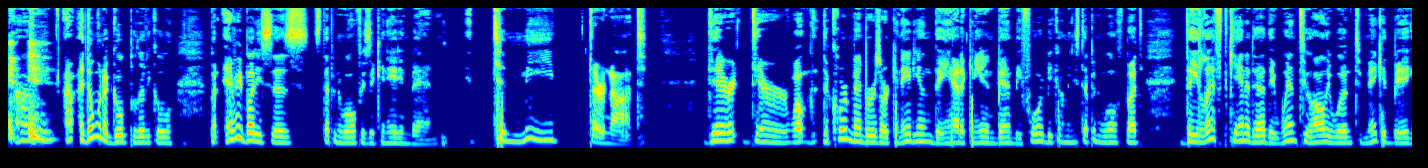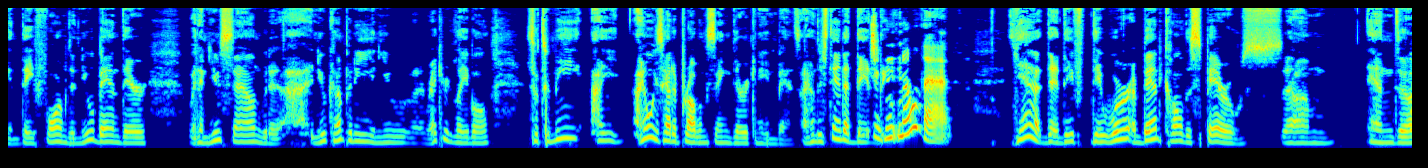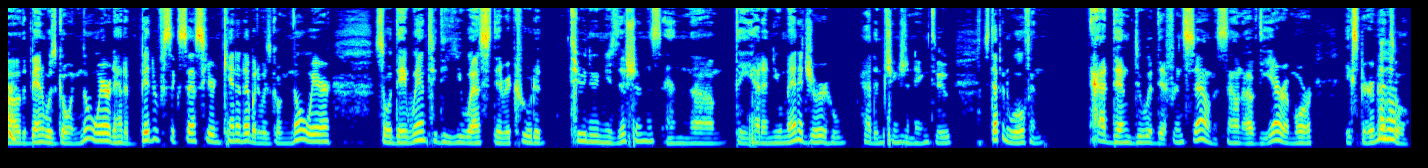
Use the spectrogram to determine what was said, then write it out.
um, I, I don't want to go political, but everybody says Steppenwolf is a Canadian band. To me, they're not. They're, they're, well, the core members are Canadian. They had a Canadian band before becoming Steppenwolf, but they left Canada. They went to Hollywood to make it big and they formed a new band there with a new sound, with a, a new company, a new record label. So to me, I, I always had a problem saying they're Canadian bands. I understand that they, they Didn't know that. yeah, they, they they were a band called the Sparrows, um, and uh, the band was going nowhere. They had a bit of success here in Canada, but it was going nowhere. So they went to the U.S. They recruited two new musicians, and um, they had a new manager who had them change the name to Steppenwolf and had them do a different sound, a sound of the era, more experimental.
